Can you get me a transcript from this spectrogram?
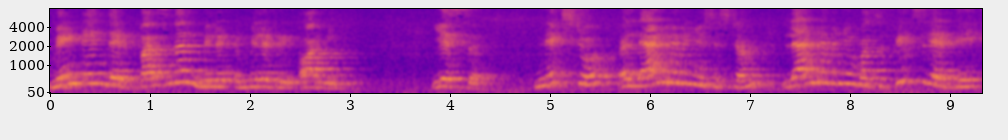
maintain their personal mili- military army. Yes, sir. Next, uh, a land revenue system. Land revenue was fixed at the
